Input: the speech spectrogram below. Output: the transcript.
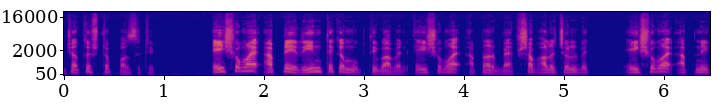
যথেষ্ট পজিটিভ এই সময় আপনি ঋণ থেকে মুক্তি পাবেন। এই সময় আপনার ব্যবসা ভালো চলবে। এই সময় আপনি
